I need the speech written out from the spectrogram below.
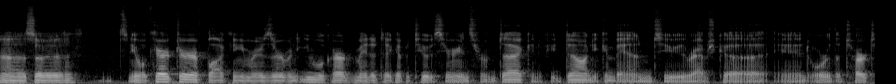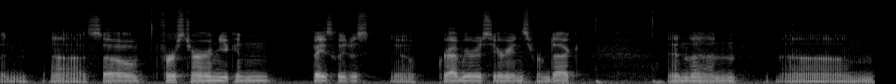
Uh, so it's an evil character. If blocking, you may reserve an evil card made to take up to two Assyrians from deck, and if you don't, you can ban to the Rabshakeh and or the Tartan. Uh, so first turn, you can basically just you know grab your Assyrians from deck, and then um,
